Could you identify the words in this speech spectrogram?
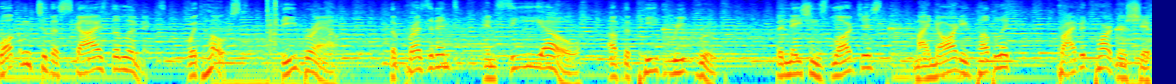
Welcome to The Sky's the Limit with host Dee Brown, the president and CEO of the P3 Group, the nation's largest minority public private partnership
